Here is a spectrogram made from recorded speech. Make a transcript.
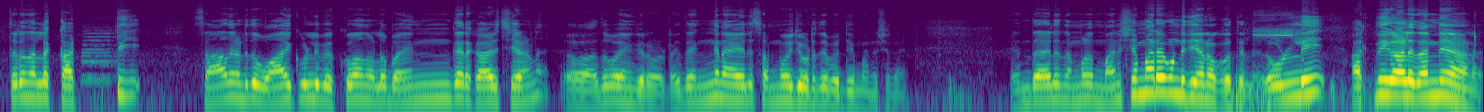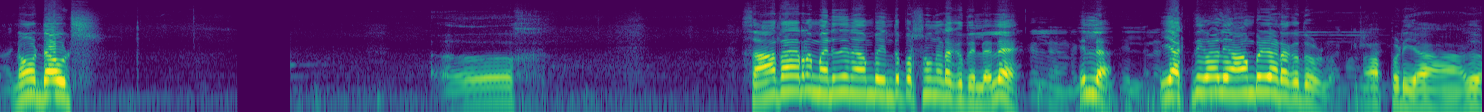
ഇത്ര നല്ല കട്ടി സാധനം എടുത്ത് വായിക്കുള്ളിൽ വെക്കുക എന്നുള്ള ഭയങ്കര കാഴ്ചയാണ്. അത് ഭയങ്കര കേട്ടോ. ഇതെങ്ങനെയായാലും സംഭവിച്ചു കൊടുത്തേ പറ്റി മനുഷ്യനെ. എന്തായാലും നമ്മൾ മനുഷ്യന്മാരെ കൊണ്ട് ചെയ്യാൻ ഒക്കത്തില്ല. ഇത് ഉള്ളി അഗ്നികാളി തന്നെയാണ്. നോ ഡൗട്ട്സ് സാധാരണ മനുഷ്യനാകുമ്പോൾ എന്ത് പ്രശ്നം നടക്കത്തില്ല അല്ലേ? ഇല്ല. ഈ അഗ്നികാളി ആകുമ്പോഴേ നടക്കത്തുള്ളൂ. അപ്പടിയാ അത്.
